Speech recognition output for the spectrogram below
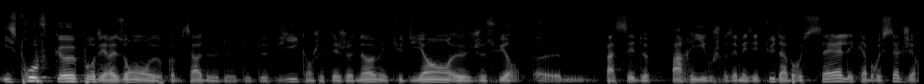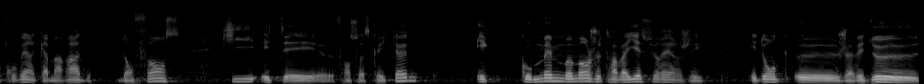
Il se trouve que pour des raisons euh, comme ça de, vie, quand j'étais jeune homme étudiant, je suis passé de Paris où je faisais mes études à Bruxelles et qu'à Bruxelles j'ai retrouvé un camarade d'enfance qui était François Skeuten et qu'au même moment, je travaillais sur RG. Et donc, euh, j'avais deux,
